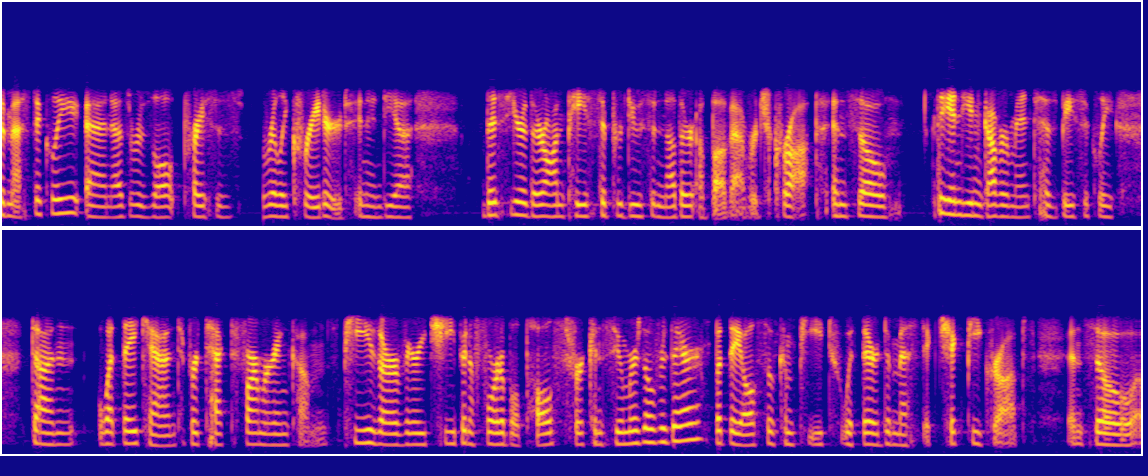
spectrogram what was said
domestically, and as a result, prices really cratered in India. This year, they're on pace to produce another above average crop. And so, the Indian government has basically done what they can to protect farmer incomes. Peas are a very cheap and affordable pulse for consumers over there, but they also compete with their domestic chickpea crops. And so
